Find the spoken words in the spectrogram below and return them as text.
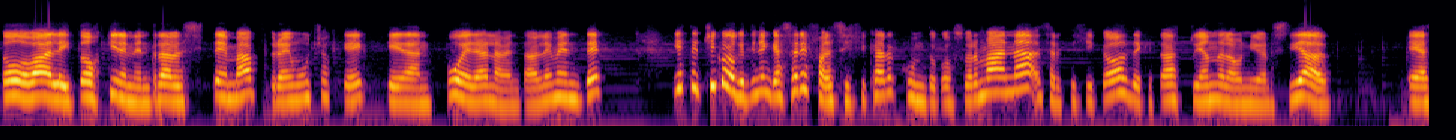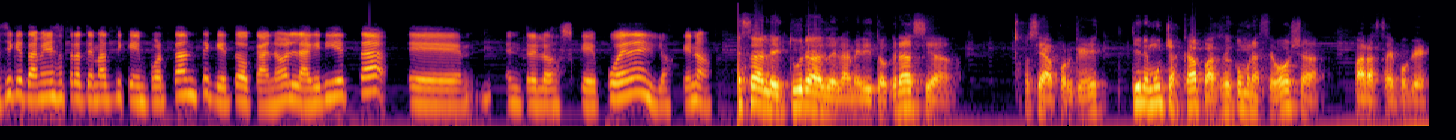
todo vale y todos quieren entrar al sistema, pero hay muchos que quedan fuera, lamentablemente. Y este chico lo que tiene que hacer es falsificar junto con su hermana certificados de que estaba estudiando en la universidad. Eh, así que también es otra temática importante que toca, ¿no? La grieta eh, entre los que pueden y los que no. Esa lectura de la meritocracia, o sea, porque tiene muchas capas, es como una cebolla Parasite, porque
